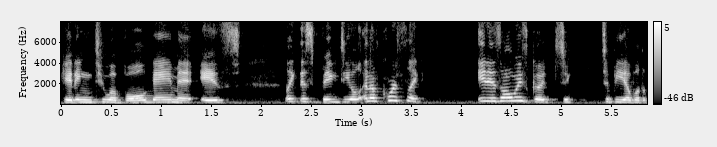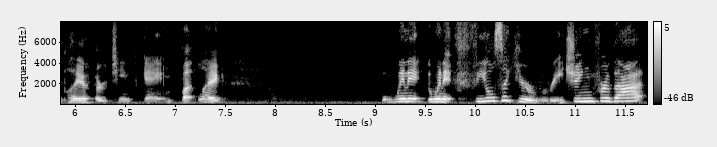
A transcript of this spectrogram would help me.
getting to a bowl game it is like this big deal. And of course, like it is always good to to be able to play a 13th game, but like when it when it feels like you're reaching for that,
